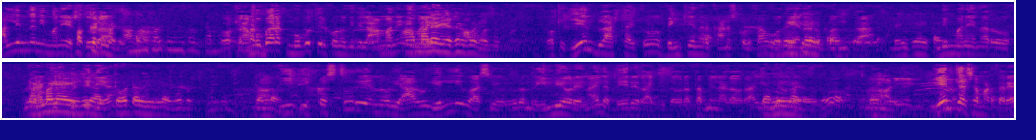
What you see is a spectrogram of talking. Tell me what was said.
ಅಲ್ಲಿಂದ ನಿಮ್ ಮನೆ ಎಷ್ಟು ಓಕೆ ಮುಬಾರಕ್ ಮಗು ತಿರ್ಕೊಂಡು ಹೋಗಿದಿಲ್ಲ ಆ ಮನೆ ಆ ನಿಮ್ ಮನೆ ಮನೆ. ಎದುರು ಮನೆ ಓಕೆ ಏನ್ ಬ್ಲಾಸ್ಟ್ ಆಯ್ತು? ಬೆಂಕಿ ಏನಾರು ಕಾಣಿಸ್ಕೊಳ್ತಾ? ಹೊಗೆ ಏನಾದ್ರು ಬಂತ? ನಿಮ್ಮನೆ ನಿಮ್ ಏನಾರು ಇಲ್ಲ ಈ ಈ ಕಸ್ತೂರಿ ಅನ್ನೋರು ಯಾರು? ಎಲ್ಲಿ ವಾಸಿಯವರು? ಇವ್ರು ಅಂದ್ರೆ ಇಲ್ಲಿಯವರೇನಾ? ಇಲ್ಲ ಬೇರೆ ರಾಜ್ಯದವರ? ತಮಿಳ್ನಾಡವರ? ತಮಿಳ್ನಾಡವರು. ಏನ್ ಕೆಲಸ ಮಾಡ್ತಾರೆ?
